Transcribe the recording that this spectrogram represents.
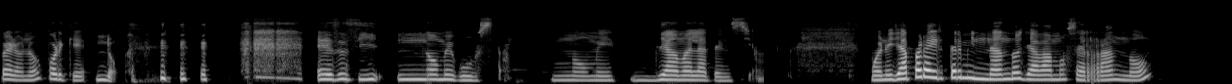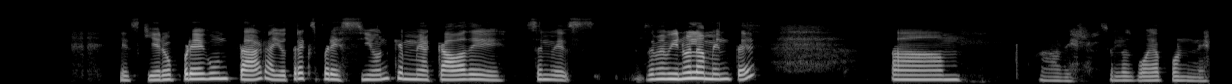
pero no, porque no. Ese sí, no me gusta, no me llama la atención. Bueno, ya para ir terminando, ya vamos cerrando. Les quiero preguntar, hay otra expresión que me acaba de se me vino a la mente. A ver, se los voy a poner.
